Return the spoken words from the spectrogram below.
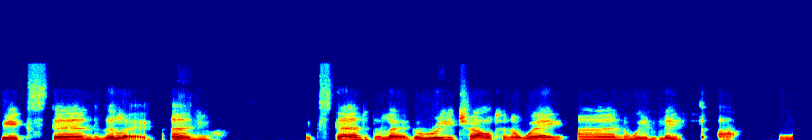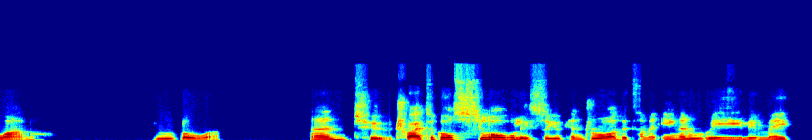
we extend the leg and you extend the leg, reach out and away, and we lift up. One, lower, and two. Try to go slowly so you can draw the tummy in and really make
